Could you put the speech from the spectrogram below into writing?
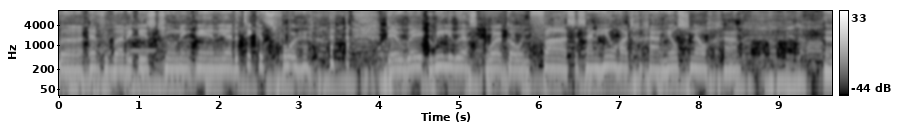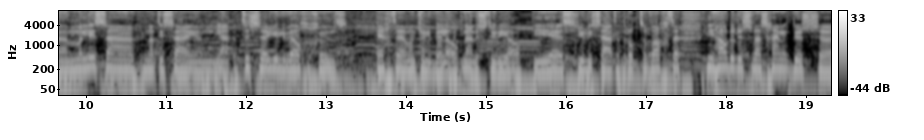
uh, everybody is tuning in. Yeah, the tickets voor they re- really were going fast. Ze zijn heel hard gegaan, heel snel gegaan. Uh, Melissa, Natisayan, ja, het is uh, jullie wel gegund. Echt hè, want jullie bellen ook naar de studio. Yes, jullie zaten erop te wachten. Die houden dus waarschijnlijk dus uh,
